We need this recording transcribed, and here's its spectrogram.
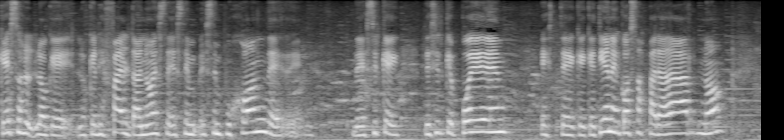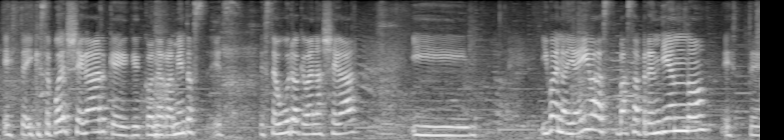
eso es lo que, lo que les falta, ¿no? Ese, ese, empujón de, decir, que, decir que pueden, este, que, tienen cosas para dar, ¿no? Este, y que se puede llegar, que, con herramientas es, seguro que van a llegar. Y, bueno, y ahí vas, vas aprendiendo este,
